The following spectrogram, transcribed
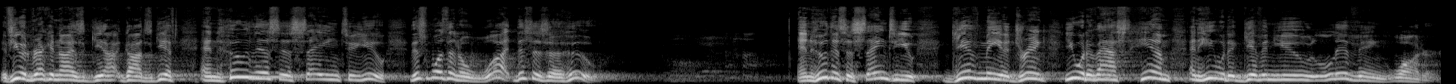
If you had recognized God's gift and who this is saying to you, this wasn't a what, this is a who. And who this is saying to you, give me a drink, you would have asked him and he would have given you living water.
